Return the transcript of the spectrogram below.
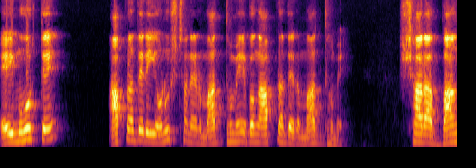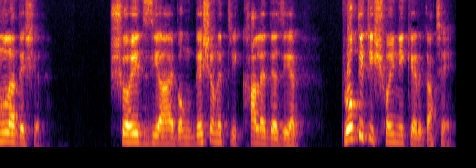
এই মুহূর্তে আপনাদের এই অনুষ্ঠানের মাধ্যমে এবং আপনাদের মাধ্যমে সারা বাংলাদেশের শহীদ জিয়া এবং দেশনেত্রী খালেদা জিয়ার প্রতিটি সৈনিকের কাছে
